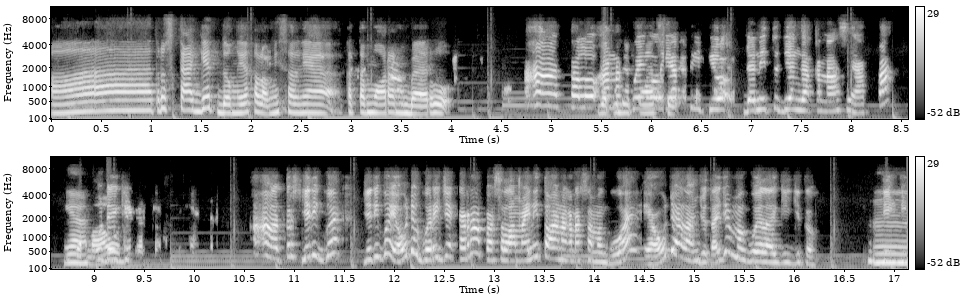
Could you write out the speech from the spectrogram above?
Ah terus kaget dong ya kalau misalnya ketemu orang baru. Ah kalau anak gue ngeliat video dan itu dia nggak kenal siapa ya. Udah gitu. Ah, terus jadi gue jadi gue ya udah gue reject. Karena apa? Selama ini tuh anak-anak sama gue ya udah lanjut aja sama gue lagi gitu. Di, di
